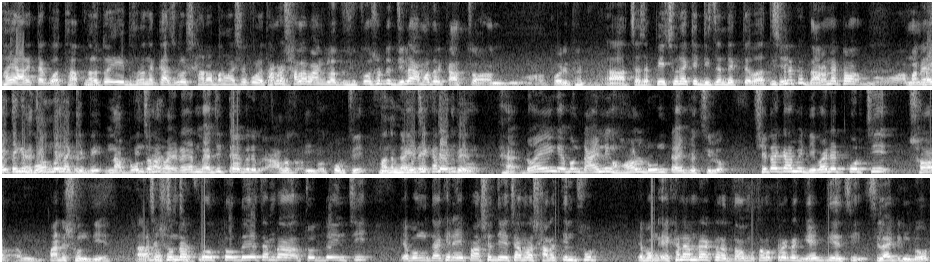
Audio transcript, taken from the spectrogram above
ভাই আরেকটা কথা আপনারা তো এই ধরনের কাজগুলো সারা বাংলাদেশে করে থাকেন? আমরা সারা বাংলাদেশে চৌষট্টি জেলায় আমাদের কাজ করে থাকি। আচ্ছা আচ্ছা পিছনে একটা ডিজাইন দেখতে পাচ্ছি। পিছনে একটা দারুণ একটা মানে ভাই, এটা কি বন্ধ নাকি? না বন্ধ না ভাই এটা ম্যাজিক টাইপের আলোচনা করছি। মানে কিন্তু- type-এর? হ্যাঁ ড্রয়িং এবং ডাইনিং হল রুম টাইপের ছিল। সেটাকে আমি ডিভাইডেড করছি শর্ট পার্টিশন দিয়ে। পার্টিশনটা তো দিয়েছে আমরা চোদ্দ ইঞ্চি এবং দেখেন এই পাশে দিয়েছে আমরা সাড়ে তিন ফুট এবং এখানে আমরা একটা চমৎকার একটা গেট দিয়েছি স্লাইডিং ডোর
